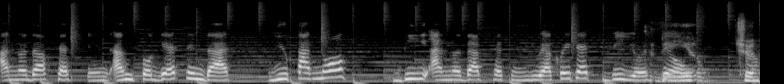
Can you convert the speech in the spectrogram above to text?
another person and forgetting that you cannot be another person. You are created to be yourself. To be you. True.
